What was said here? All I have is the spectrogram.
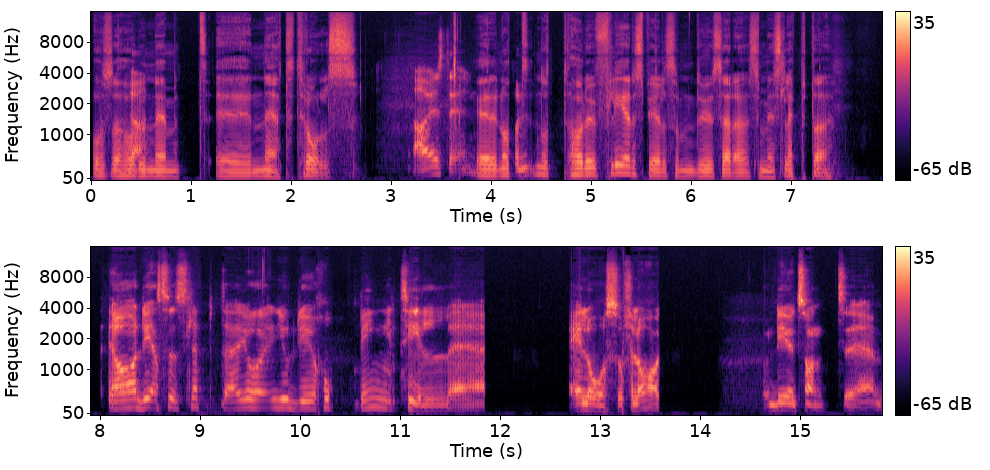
och så har Ja. du nämnt eh, Nättrolls. ja, just det. Är det något, Och- något, har du fler spel som du så här, som är släppta? Ja, det är alltså släppta. Jag gjorde ju hopping till eh, Eloso förlag. Det är ett sånt eh,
